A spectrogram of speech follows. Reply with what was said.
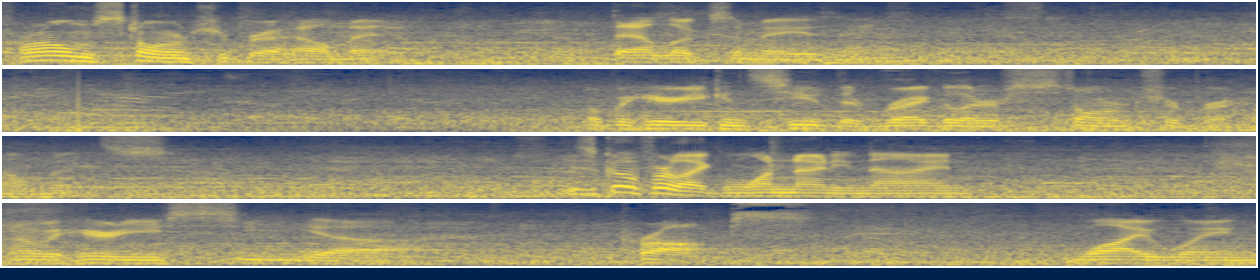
chrome stormtrooper helmet. That looks amazing. Over here you can see the regular stormtrooper helmets. These go for like 199. And over here you see uh, props. Y-Wing,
